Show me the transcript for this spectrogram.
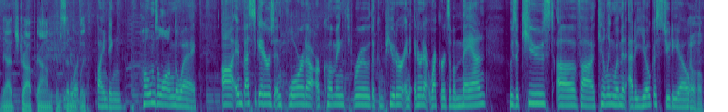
yeah, it's dropped down People are considerably. finding homes along the way. Uh, investigators in Florida are combing through the computer and internet records of a man who's accused of uh, killing women at a yoga studio Oh.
